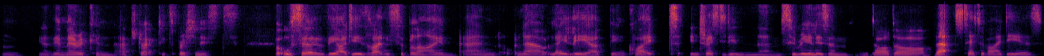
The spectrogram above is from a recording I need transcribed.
from you know the American abstract expressionists but also the ideas like the sublime. And now lately, I've been quite interested in um, surrealism and Dada, that set of ideas,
